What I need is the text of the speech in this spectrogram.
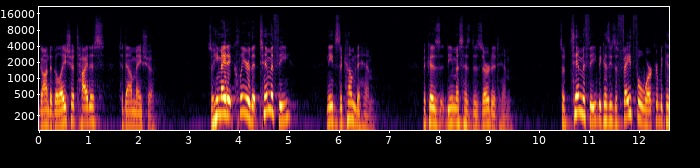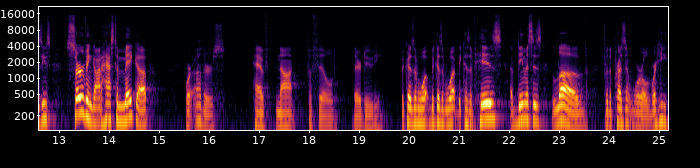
gone to Galatia, Titus to Dalmatia. So he made it clear that Timothy needs to come to him because Demas has deserted him. So, Timothy, because he's a faithful worker, because he's serving God, has to make up where others have not fulfilled their duty. Because of what? Because of what? Because of his, of Demas's love for the present world, where he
